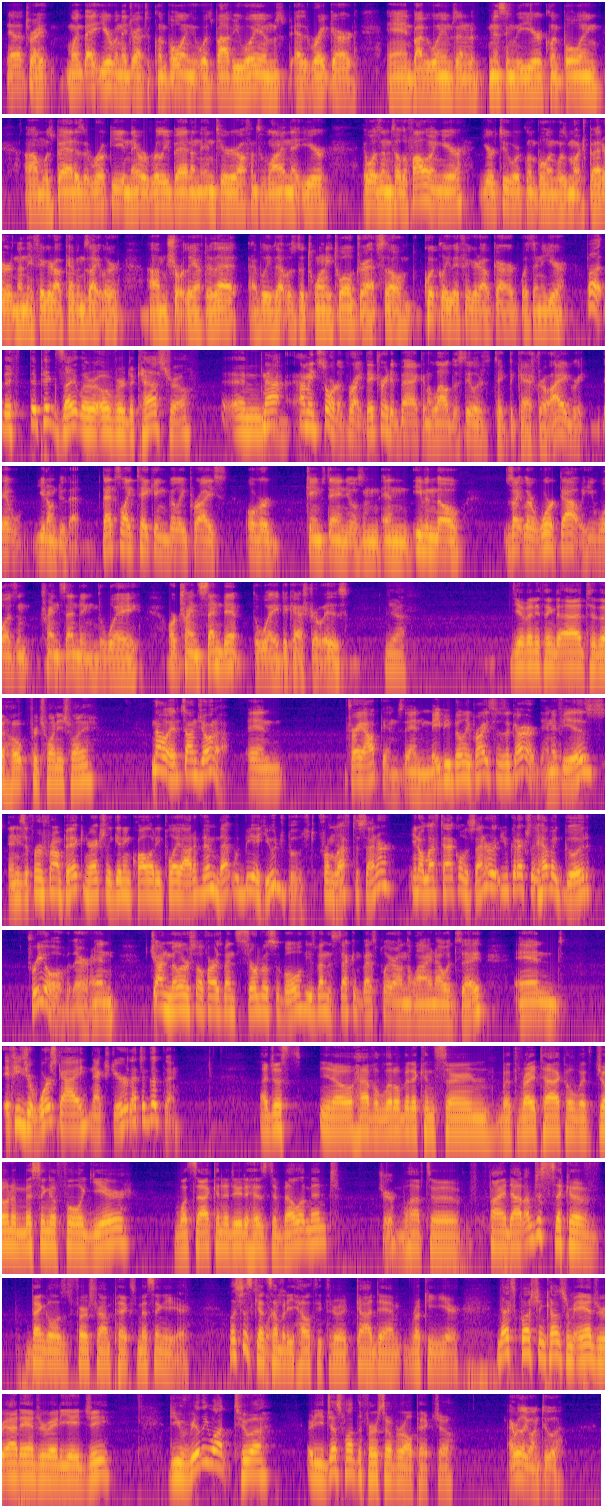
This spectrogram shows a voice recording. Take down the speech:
Yeah, that's right. When that year when they drafted Clint Boling, it was Bobby Williams as right guard, and Bobby Williams ended up missing the year. Clint Boling um, was bad as a rookie, and they were really bad on the interior offensive line that year. It wasn't until the following year, year two, where Clint Boling was much better, and then they figured out Kevin Zeitler um, shortly after that. I believe that was the 2012 draft. So quickly they figured out guard within a year. But they they picked Zeitler over DeCastro, and Nah, I mean, sort of right. They traded back and allowed the Steelers to take DeCastro. I agree. It, you don't do that. That's like taking Billy Price over James Daniels, and and even though Zeitler worked out, he wasn't transcending the way or transcendent the way DeCastro is. yeah. Do you have anything to add to the hope for 2020? No, it's on Jonah and Trey Hopkins and maybe Billy Price as a guard. And if he is, and he's a first round pick, and you're actually getting quality play out of him, that would be a huge boost from left to center. You know, left tackle to center. You could actually have a good trio over there. And John Miller so far has been serviceable. He's been the second best player on the line, I would say. And if he's your worst guy next year, that's a good thing. I just, you know, have a little bit of concern with right tackle with Jonah missing a full year. What's that going to do to his development? Sure. We'll have to find out. I'm just sick of Bengals first round picks missing a year. Let's just get somebody healthy through a goddamn rookie year. Next question comes from Andrew at Andrew88G. Do you really want Tua, or do you just want the first overall pick, Joe? I really want Tua.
